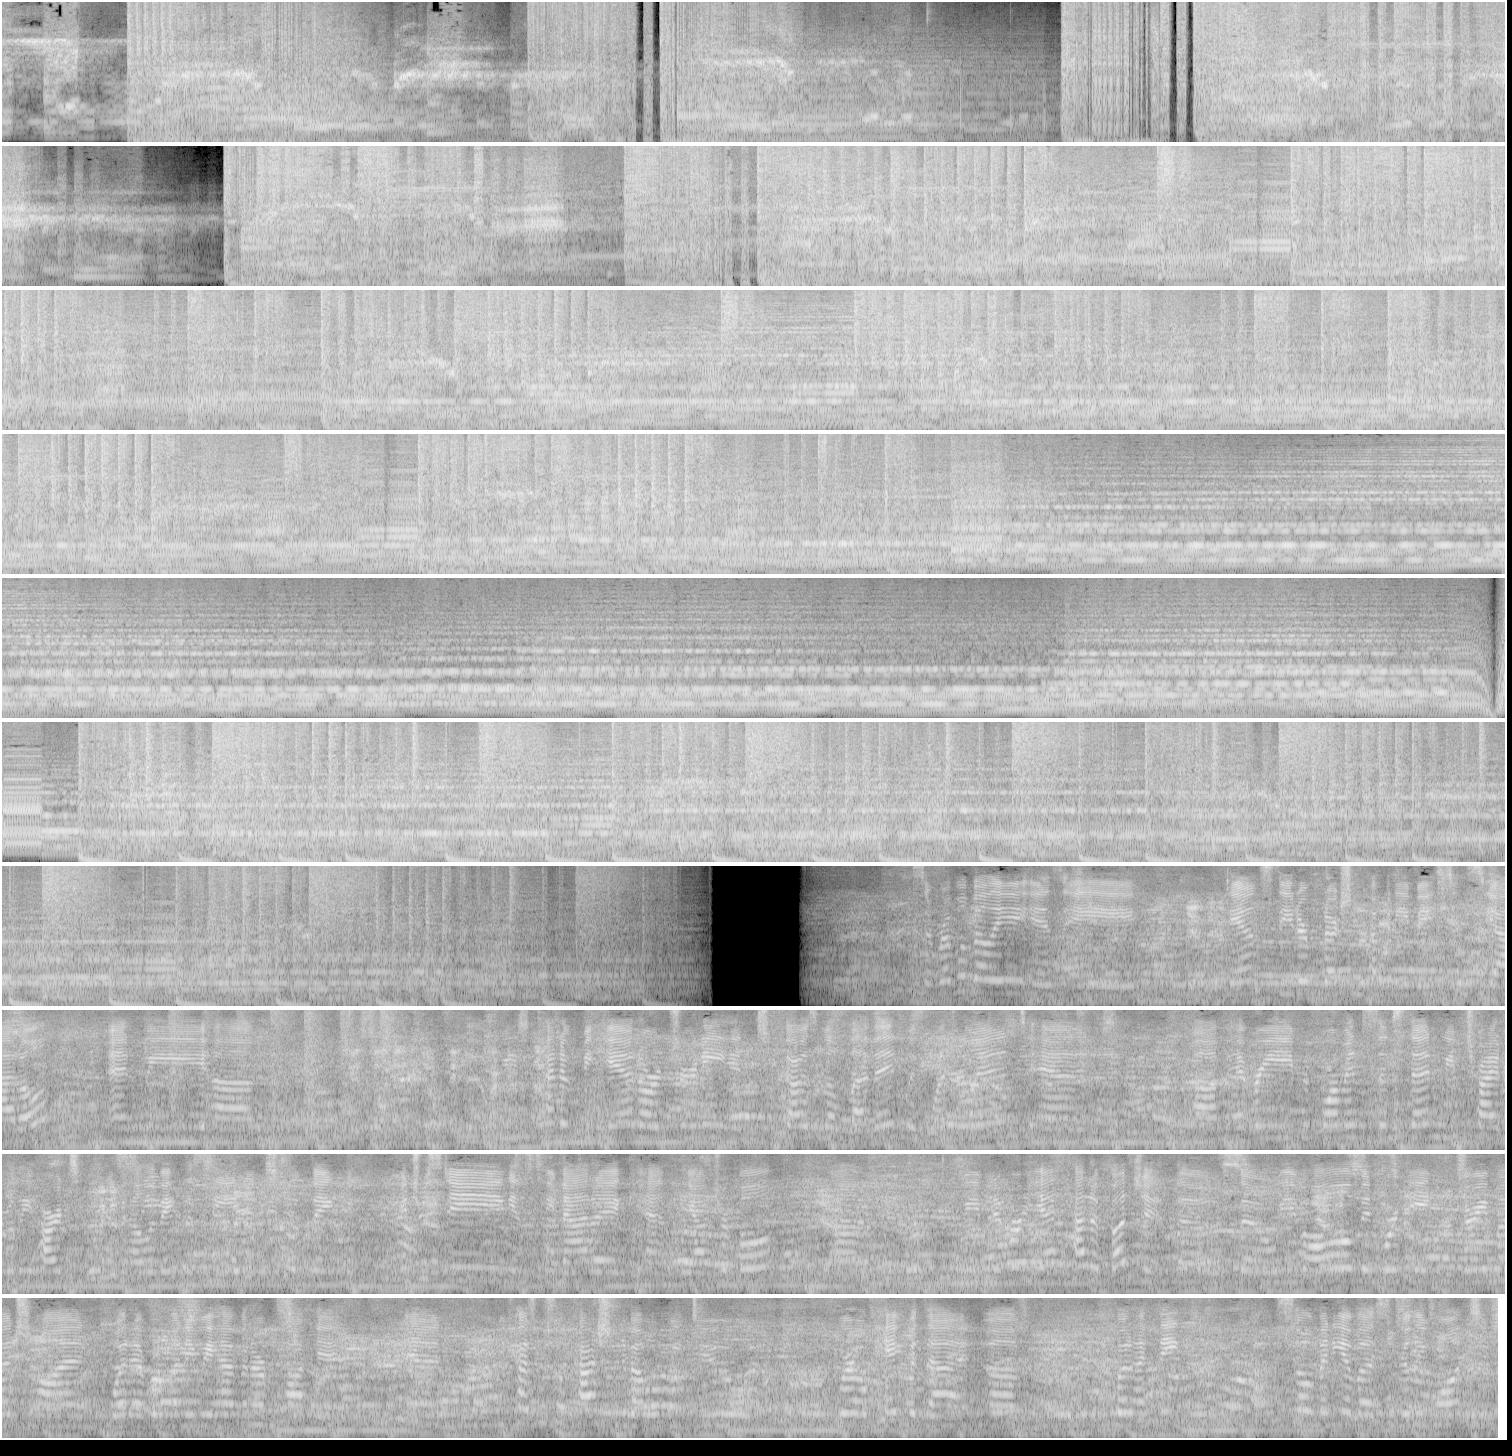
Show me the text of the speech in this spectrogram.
Yeah. Rebel Belly is a dance theater production company based in Seattle, and we um, we kind of began our journey in 2011 with Wonderland, and um, every performance since then we've tried really hard to kind of elevate the scene into something interesting and thematic and theatrical. Um, we've never yet had a budget though, so we have in our pocket. And because we're so passionate about what we do, we're okay with that. Um, but I think so many of us really want to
